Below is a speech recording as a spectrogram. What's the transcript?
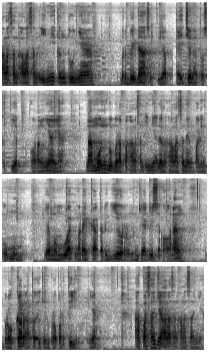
Alasan-alasan ini tentunya berbeda setiap agent atau setiap orangnya ya. Namun beberapa alasan ini adalah alasan yang paling umum yang membuat mereka tergiur menjadi seorang broker atau agent properti ya. Apa saja alasan-alasannya?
